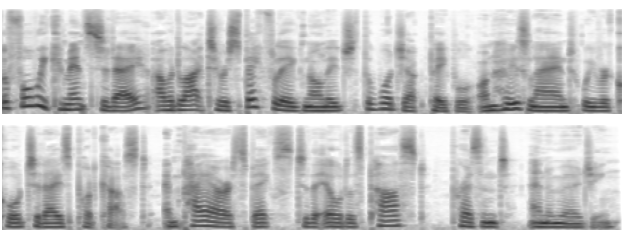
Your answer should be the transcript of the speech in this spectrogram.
Before we commence today, I would like to respectfully acknowledge the Whadjuk people on whose land we record today's podcast and pay our respects to the elders past, present, and emerging.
